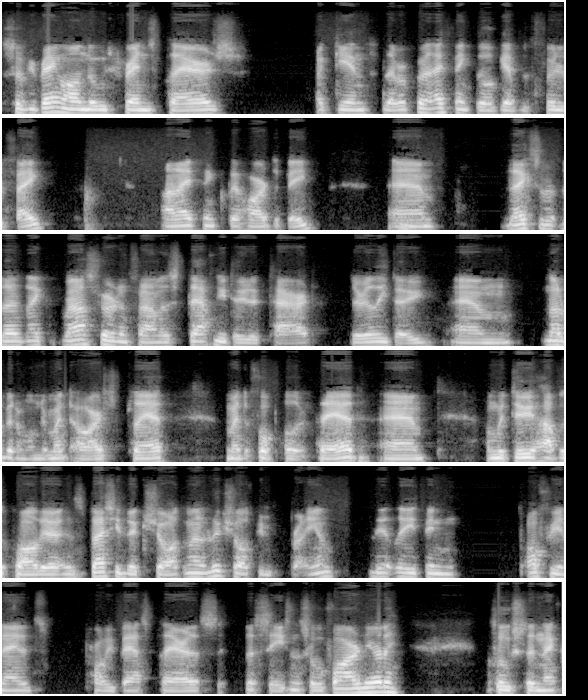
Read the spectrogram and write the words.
So if you bring on those fringe players against Liverpool, I think they'll give the full fight, and I think they're hard to beat. Um, like like Rashford and Fernandes definitely do look tired. They really do. Um, not a bit of wonder amount of hours played, amount of football played. Um, and we do have the quality, especially Luke Shaw. I mean, Luke Shaw's been brilliant lately. He's been off United's probably best player this, this season so far, nearly close to Nick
